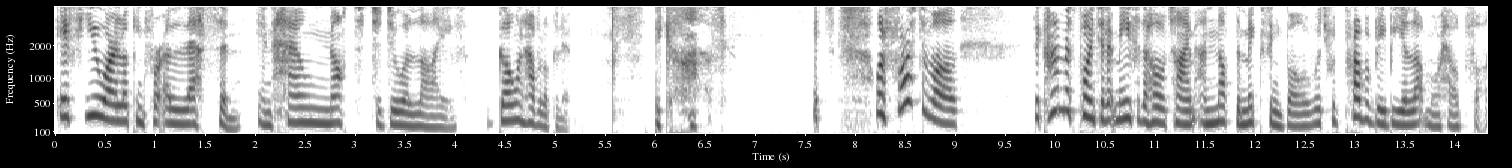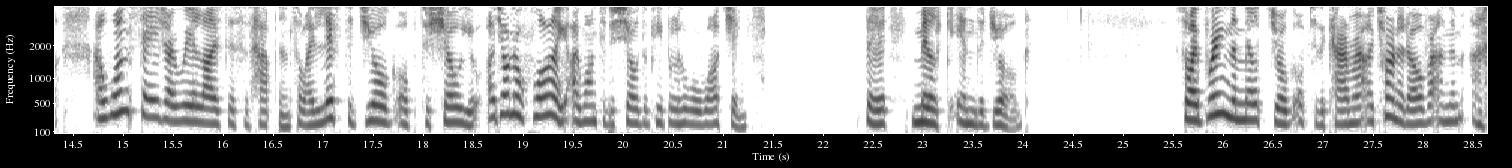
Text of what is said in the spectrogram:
if you are looking for a lesson in how not to do a live, go and have a look at it because it's, well, first of all, the camera's pointed at me for the whole time and not the mixing bowl, which would probably be a lot more helpful. At one stage, I realised this is happening, so I lift the jug up to show you. I don't know why I wanted to show the people who were watching the milk in the jug. So I bring the milk jug up to the camera, I turn it over, and, the, and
